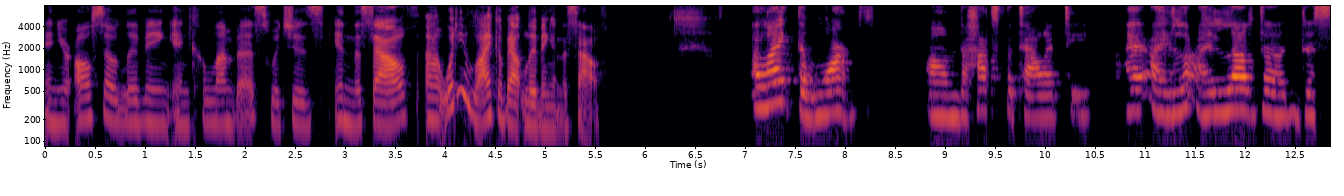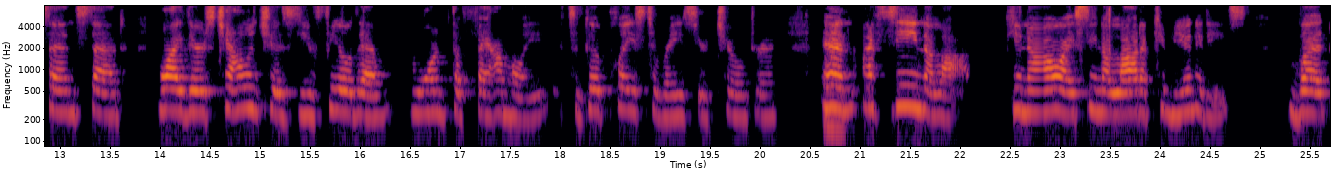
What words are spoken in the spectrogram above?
and you're also living in Columbus, which is in the South. Uh, what do you like about living in the South? I like the warmth, um, the hospitality. I, I, lo- I love the, the sense that why there's challenges, you feel that warmth of family. It's a good place to raise your children. Right. And I've seen a lot, you know, I've seen a lot of communities, but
